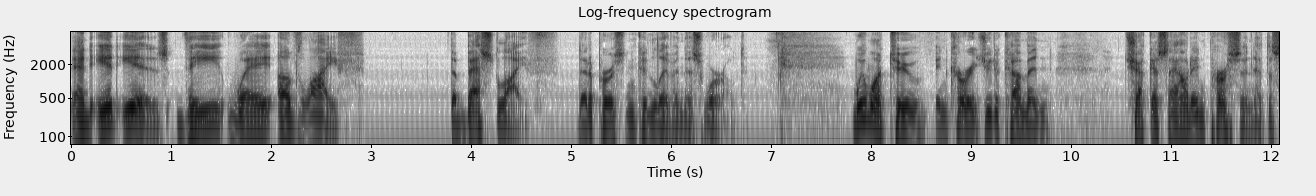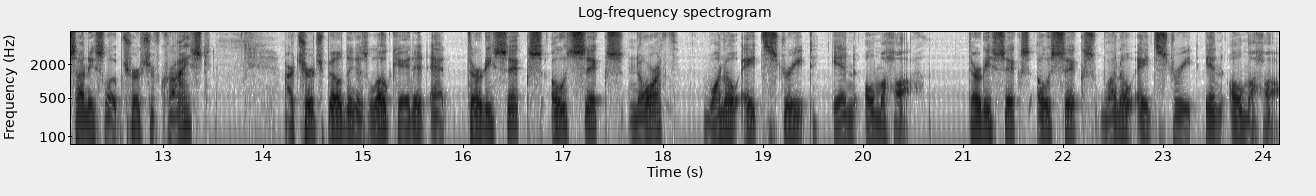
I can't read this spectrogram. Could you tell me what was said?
And it is the way of life, the best life that a person can live in this world. We want to encourage you to come and check us out in person at the Sunny Slope Church of Christ. Our church building is located at 3606 North 108th Street in Omaha. 3606 108th Street in Omaha.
